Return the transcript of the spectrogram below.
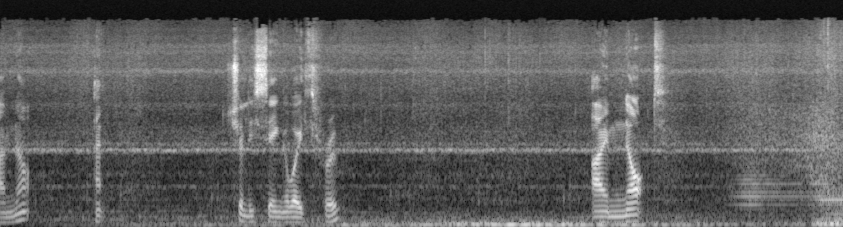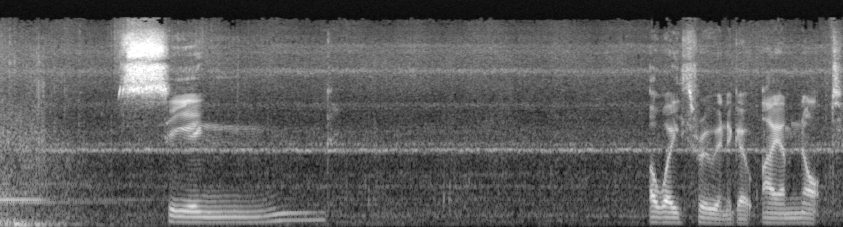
I'm not actually seeing a way through. I'm not seeing a way through Inigo. I am not.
